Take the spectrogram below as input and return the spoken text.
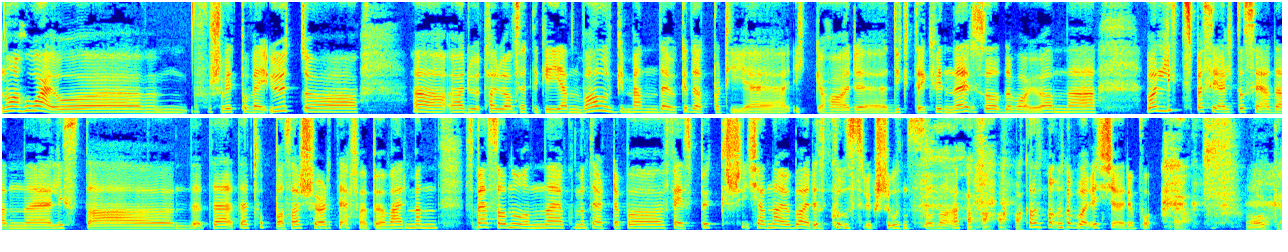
nå, hun er jo øh, for så vidt på vei ut. og øh, tar uansett ikke gjenvalg, men det er jo ikke det at partiet ikke har øh, dyktige kvinner. Så det var jo en øh, Det var litt spesielt å se den lista. Det, det, toppa seg sjøl til Frp å være, men som jeg så noen kommenterte på Facebook, kjønn er jo bare en konstruksjon, så da kan man jo bare kjøre på. Ja, ok.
